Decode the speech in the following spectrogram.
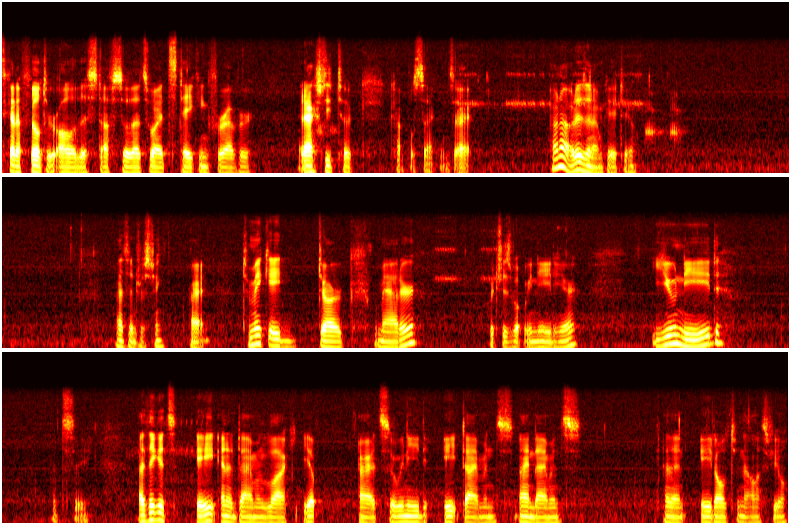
It's got to filter all of this stuff, so that's why it's taking forever. It actually took a couple seconds. All right. Oh no, it is an MK2. That's interesting. All right. To make a dark matter, which is what we need here, you need. Let's see. I think it's eight and a diamond block. Yep. All right. So we need eight diamonds, nine diamonds, and then eight alternalis fuel,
